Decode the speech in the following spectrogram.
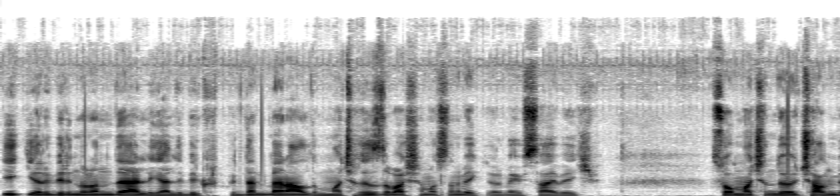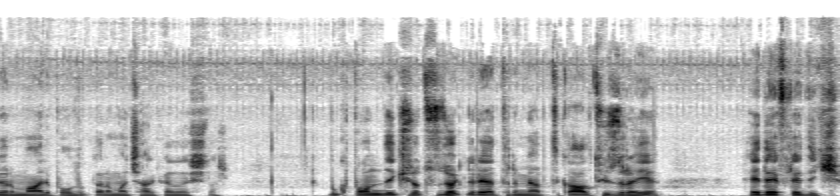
İlk yarı 1'in oranı değerli geldi 1.41'den. Ben aldım. Maça hızlı başlamasını bekliyorum ev sahibi ekip. Son maçında ölçü almıyorum mağlup oldukları maç arkadaşlar. Bu kuponda 234 lira yatırım yaptık. 600 lirayı hedefledik.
